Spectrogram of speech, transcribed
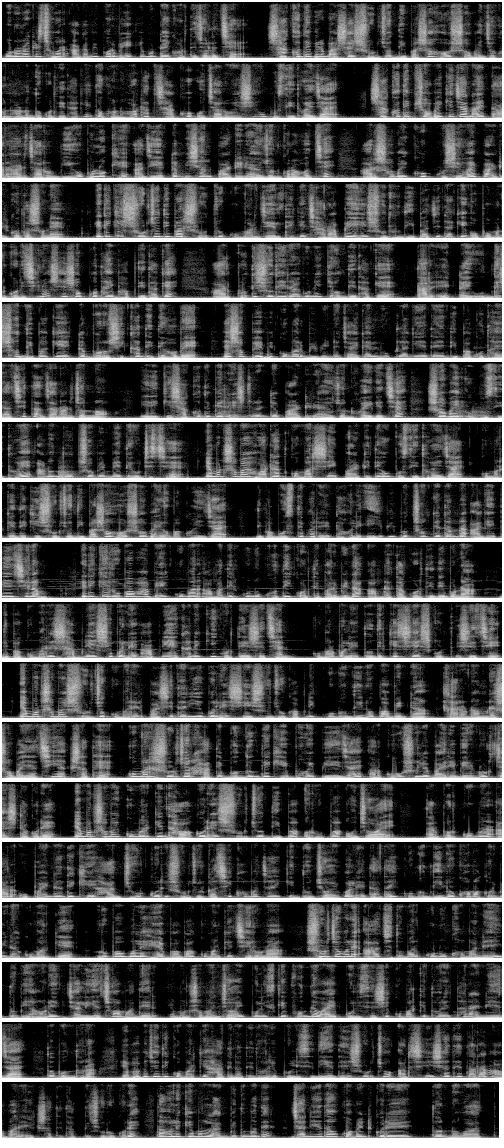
অনুরাগের ছোঁয়ার আগামী পর্বে এমনটাই ঘটতে চলেছে। সাক্ষ্যদেবের বাসায় সূর্য, দীপাসহ সবাই যখন আনন্দ করতে থাকে, তখন হঠাৎ সাক্ষ্য ও চারু এসে উপস্থিত হয়ে যায়। সাক্ষ্যদীপ সবাইকে জানায়, তার আর চারুর বিয়ে উপলক্ষে আজই একটা বিশাল পার্টির আয়োজন করা হচ্ছে, আর সবাই খুব খুশি হয় পার্টির কথা শুনে। এদিকে সূর্যদীপার শত্রু কুমার জেল থেকে ছাড়া পেয়ে শুধু দীপা যে তাকে অপমান করেছিল, সেসব কথাই ভাবতে থাকে আর প্রতিশোধের আগুনে জ্বলতে থাকে। তার একটাই উদ্দেশ্য, দীপাকে একটা বড় শিক্ষা দিতে হবে। এসব ভেবে কুমার বিভিন্ন জায়গায় লুক লাগিয়ে দেয় দীপা কোথায় আছে তা জানার জন্য। এদিকে সাক্ষ্যদ্বীপের রেস্টুরেন্টে পার্টির আয়োজন হয়ে গেছে, সবাই উপস্থিত হয়ে আনন্দ উৎসবে মেতে উঠেছে। এমন সময় হঠাৎ কুমার সেই পার্টিতে উপস্থিত হয়ে যায়। কুমারকে দেখে সূর্য দীপা সহ সবাই অবাক হয়ে যায়। দীপা বুঝতে পারে, তাহলে এই বিপদ সংকেত আমরা আগেই পেয়েছিলাম। এদিকে রূপা ভাবে, কুমার আমাদের কোনো ক্ষতি করতে পারবে না, আমরা তা করতে দেব না। দীপা কুমারের সামনে এসে বলে, আপনি এখানে কি করতে এসেছেন? কুমার বলে, তোদেরকে শেষ করতে এসেছে। এমন সময় সূর্য কুমারের পাশে দাঁড়িয়ে বলে, সেই সুযোগ আপনি কোনো দিনও পাবেন না, কারণ আমরা সবাই আছি একসাথে। কুমার সূর্যর হাতে বন্দুক দেখে ভয় পেয়ে যায় আর কৌশলে বাইরে বেরোনোর চেষ্টা করে। এমন সময় কুমারকে ধাওয়া করে সূর্য, দীপা, রূপা ও জয়। তারপর কুমার আর উপায় না দেখে হাত জোর করে সূর্যর কাছে ক্ষমা চায়, কিন্তু জয় বলে, দাদাই, কোনো দিনও ক্ষমা করবি না কুমারকে। রূপা বলে হ্যাঁ বাবা, কুমারকে ছেড়ো না। সূর্য বলে, আজ তোমার কোনো ক্ষমা নেই, তুমি অনেক জ্বালিয়েছ আমাদের। এমন সময় জয় পুলিশকে ফোন দেওয়ায় পুলিশ এসে কুমারকে ধরে থানায় নিয়ে যায়। তো বন্ধুরা, এভাবে যদি কুমারকে হাতে নাতে ধরে পুলিশে দিয়ে দেয় সূর্য, আর সেই সাথে তারা আবার একসাথে থাকতে শুরু করে, তাহলে কেমন লাগবে তোমাদের? জানিয়ে দাও কমেন্ট করে। ধন্যবাদ।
